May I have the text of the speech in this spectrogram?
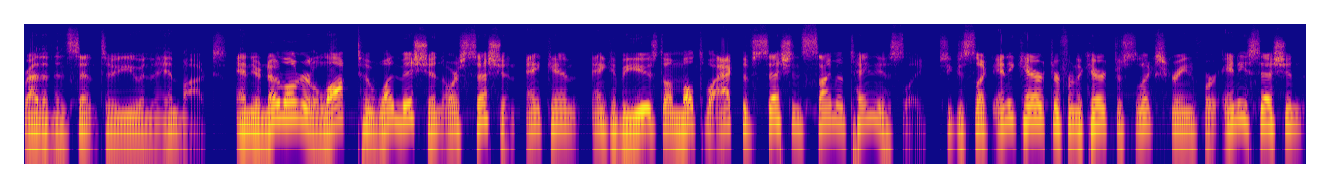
rather than sent to you in the inbox. And you're no longer locked to one mission or session and can and can be used on multiple active sessions simultaneously. So you can select any character from the character select screen for any session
